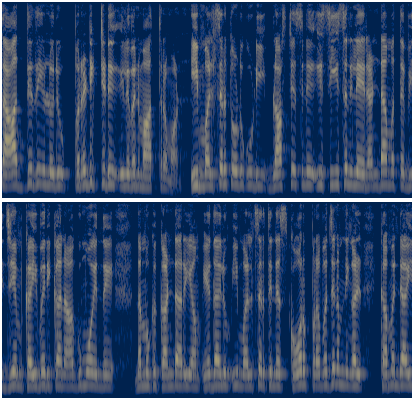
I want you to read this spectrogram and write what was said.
സാധ്യതയുള്ളൊരു പ്രഡിക്റ്റഡ് ഇലവൻ മാത്രമാണ്. ഈ മത്സരത്തോടു കൂടി ബ്ലാസ്റ്റേഴ്സിന് ഈ സീസണിലെ രണ്ടാമത്തെ വിജയം കൈവരിക്കാനാകുമോ എന്ന് നമുക്ക് കണ്ടറിയാം. ഏതായാലും ഈ മത്സരത്തിന്റെ സ്കോർ പ്രവചനം നിങ്ങൾ കമന്റായി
